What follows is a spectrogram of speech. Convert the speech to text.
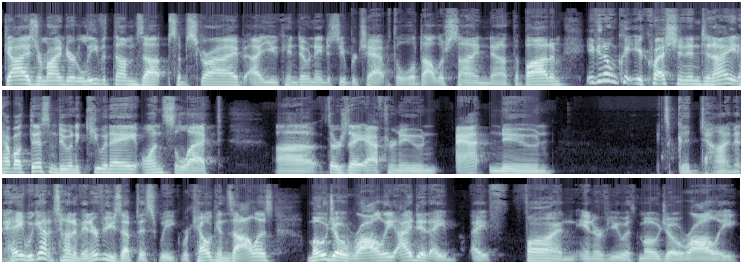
Guys, reminder, leave a thumbs up, subscribe. Uh, you can donate a super chat with a little dollar sign down at the bottom. If you don't get your question in tonight, how about this? I'm doing a Q&A on Select uh, Thursday afternoon at noon. It's a good time. And hey, we got a ton of interviews up this week. Raquel Gonzalez, Mojo Rawley. I did a, a fun interview with Mojo Rawley.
